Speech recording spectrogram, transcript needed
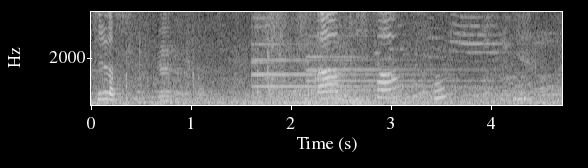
질렀어. 줄까? 먹고 싶어? 어?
